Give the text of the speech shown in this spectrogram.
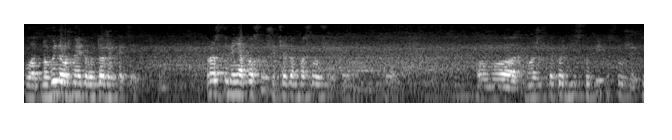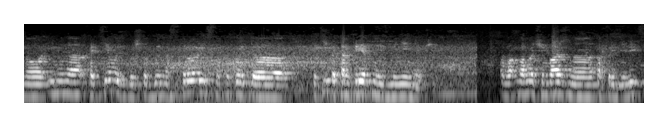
Вот, но вы должны этого тоже хотеть. Просто меня послушать, что там послушать. Вот, может какой-то диск купить и слушать, но именно хотелось бы, чтобы вы настроились на какой-то какие-то конкретные изменения в. Вам очень важно определиться,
